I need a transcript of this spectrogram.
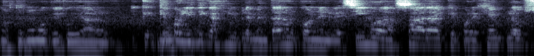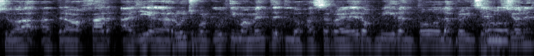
nos tenemos que cuidar. ¿Y qué, qué políticas implementaron con el vecino de Azara que, por ejemplo, se va a trabajar allí a Garrucho? Porque últimamente los aserraderos migran toda la provincia de Misiones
